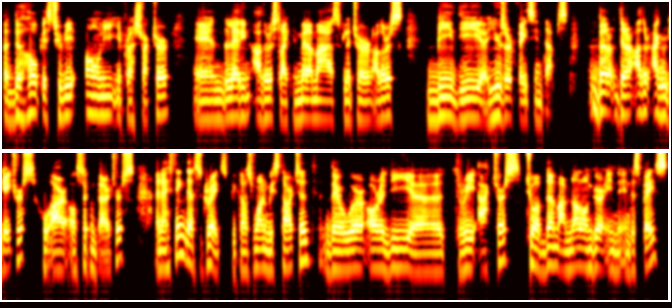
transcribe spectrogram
But the hope is to be only infrastructure and letting others like MetaMask, Ledger, others be the uh, user-facing dApps. There, there are other aggregators who are also competitors, and I think that's great because when we started, there were already uh, three actors. Two of them are no longer in in the space,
